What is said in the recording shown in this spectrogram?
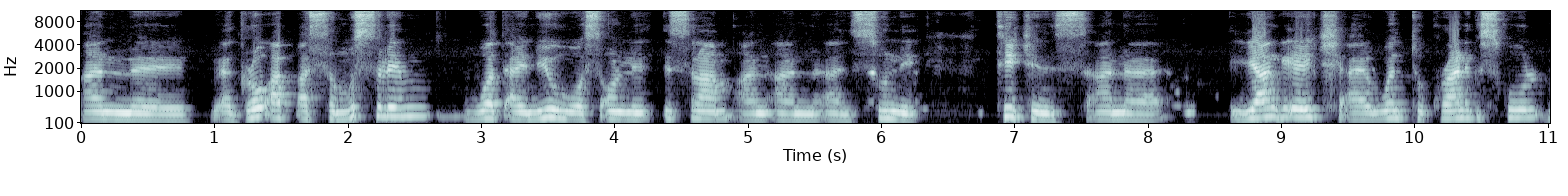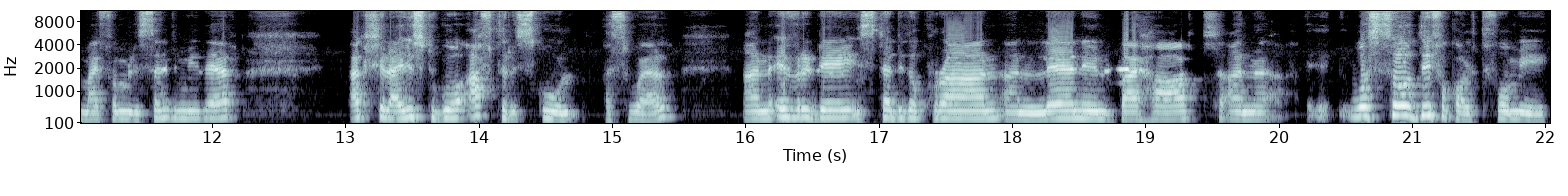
and uh, I grew up as a Muslim. What I knew was only Islam and, and, and Sunni teachings. And uh, young age, I went to Quranic school. My family sent me there. Actually, I used to go after school as well. And every day study the Quran and learning by heart. And it was so difficult for me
